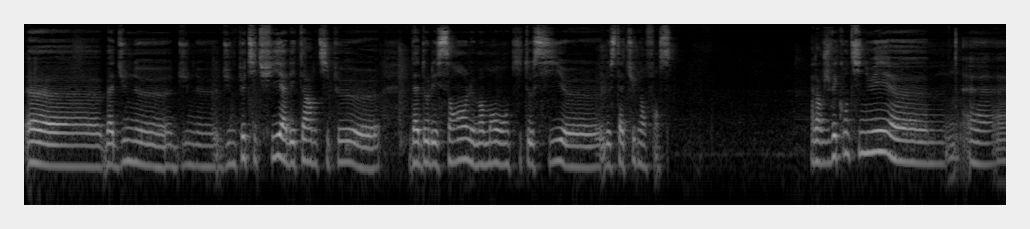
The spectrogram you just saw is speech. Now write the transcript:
bah, d'une petite fille à l'état un petit peu d'adolescent, le moment où on quitte aussi le statut de l'enfance. Alors je vais continuer euh, euh,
